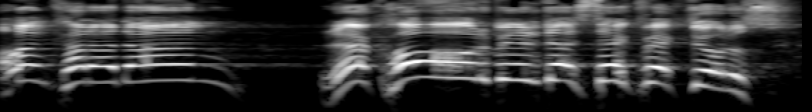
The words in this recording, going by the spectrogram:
Ankara'dan rekor bir destek bekliyoruz.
